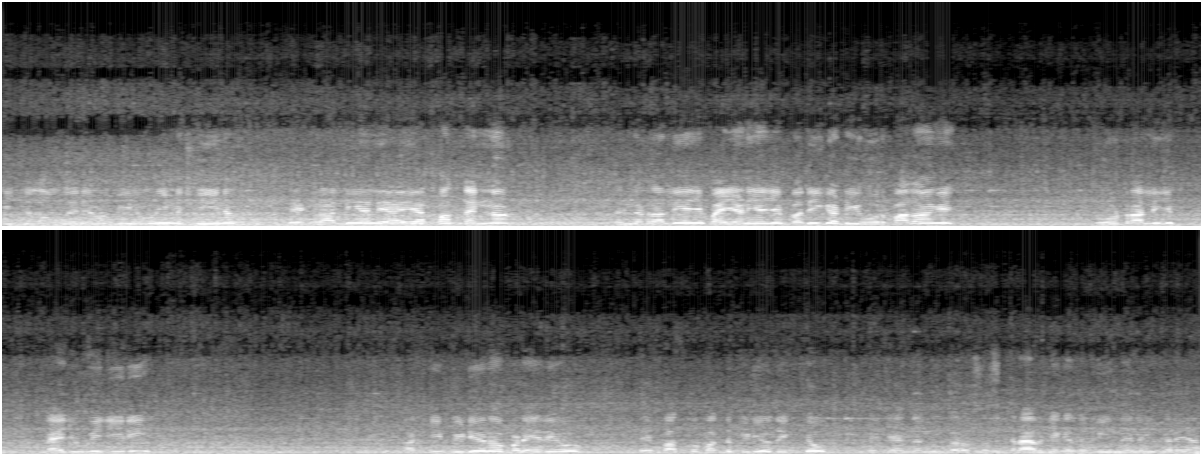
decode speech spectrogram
ਕੀ ਚਲਾਉਂਦੇ ਨੇ ਹੁਣ ਵੀਰ ਹੋਣੀ ਮਸ਼ੀਨ ਤੇ ਟਰਾਲੀਆਂ ਲਿਆਏ ਆਪਾਂ ਤਿੰਨ। ਤਿੰਨ ਟਰਾਲੀਆਂ ਜੇ ਪੈ ਜਾਣੀਆਂ ਜੇ ਵਧੀ ਘਟੀ ਹੋਰ ਪਾ ਦਾਂਗੇ। ਹੋਰ ਟਰਾਲੀ 'ਚ ਪੈ ਜੂਗੀ ਜੀਰੀ। ਬਾਕੀ ਵੀਡੀਓ ਨਾਲ ਬਣੇ ਰਹੋ ਤੇ ਵੱਧ ਤੋਂ ਵੱਧ ਵੀਡੀਓ ਦੇਖਿਓ ਤੇ ਚੈਨਲ ਨੂੰ ਕਰੋ ਸਬਸਕ੍ਰਾਈਬ ਜੇ ਕਿਸੇ ਵੀਰ ਨੇ ਨਹੀਂ ਕਰਿਆ।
